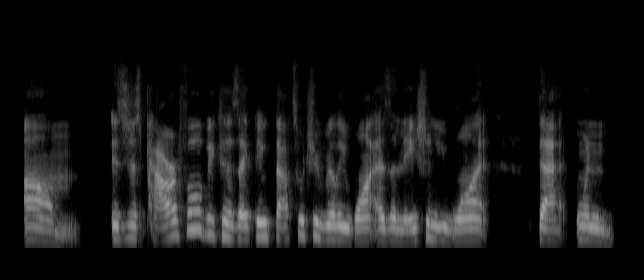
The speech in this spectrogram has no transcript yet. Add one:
um is just powerful because I think that's what you really want as a nation. You want that when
